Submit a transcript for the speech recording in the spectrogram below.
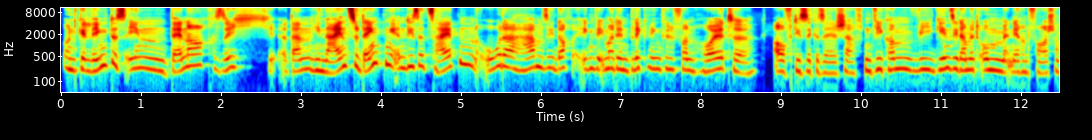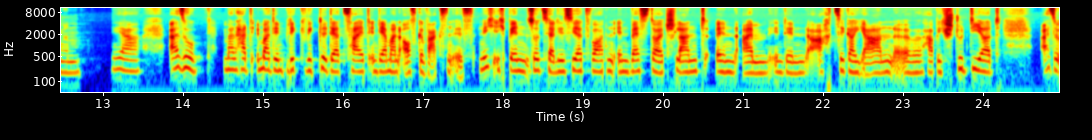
Und gelingt es Ihnen dennoch, sich dann hineinzudenken in diese Zeiten oder haben Sie doch irgendwie immer den Blickwinkel von heute auf diese Gesellschaften? Wie kommen, wie gehen Sie damit um in Ihren Forschungen? Ja, also man hat immer den Blickwinkel der Zeit, in der man aufgewachsen ist. Nicht? Ich bin sozialisiert worden in Westdeutschland in einem in den 80er Jahren äh, habe ich studiert. Also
